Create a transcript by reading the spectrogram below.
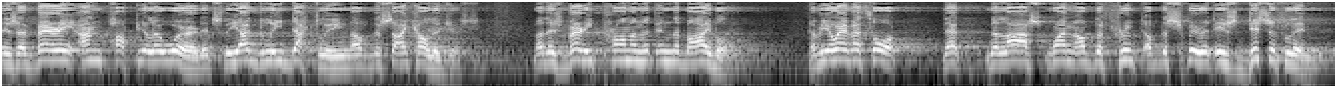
is a very unpopular word. It's the ugly duckling of the psychologists, but it's very prominent in the Bible. Have you ever thought that the last one of the fruit of the Spirit is discipline.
